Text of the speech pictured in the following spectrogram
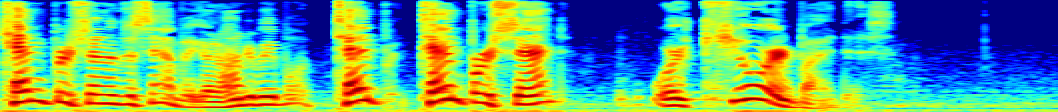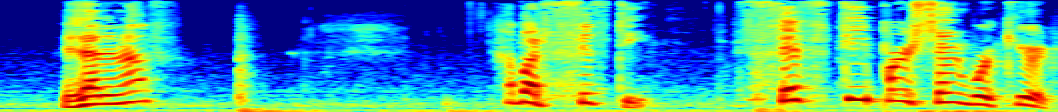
10% of the sample, you got 100 people, 10, 10% were cured by this. Is that enough? How about 50? 50% were cured.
